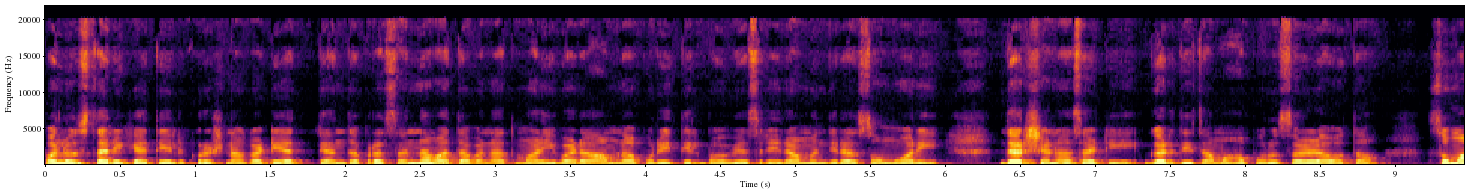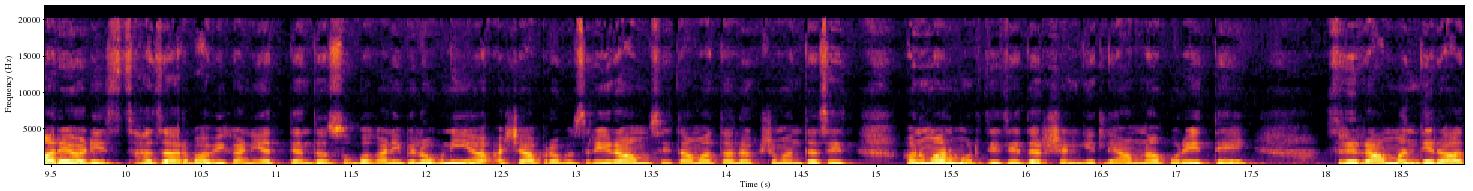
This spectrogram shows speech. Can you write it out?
पलूस तालुक्यातील कृष्णाकाठी अत्यंत प्रसन्न वातावरणात माळीवाडा आमणापूर येथील भव्य श्रीराम मंदिरात सोमवारी दर्शनासाठी गर्दीचा महापूर उसळला होता. सुमारे अडीच हजार भाविकांनी अत्यंत सुबक आणि विलोभनीय अशा प्रभू श्रीराम सीतामाता लक्ष्मण तसेच हनुमान मूर्तीचे दर्शन घेतले. आमणापूर येथे श्रीराम मंदिरात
